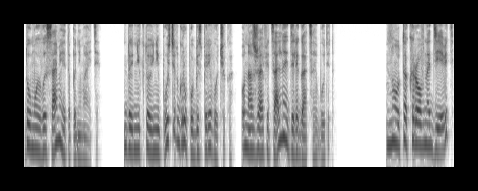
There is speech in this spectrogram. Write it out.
Думаю, вы сами это понимаете». Да никто и не пустит группу без переводчика. У нас же официальная делегация будет. «Ну, так ровно девять»,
